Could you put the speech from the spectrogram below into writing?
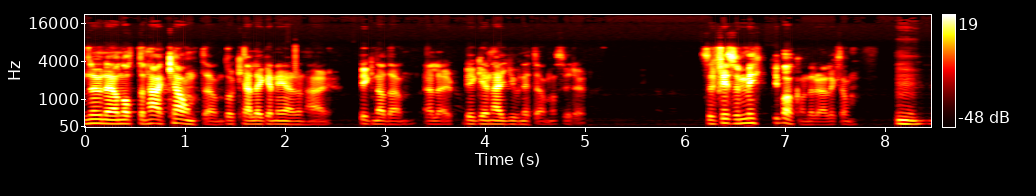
nu när jag har nått den här counten, då kan jag lägga ner den här byggnaden. Eller bygga den här uniten och så vidare. Så det finns så mycket bakom det där liksom. Mm.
